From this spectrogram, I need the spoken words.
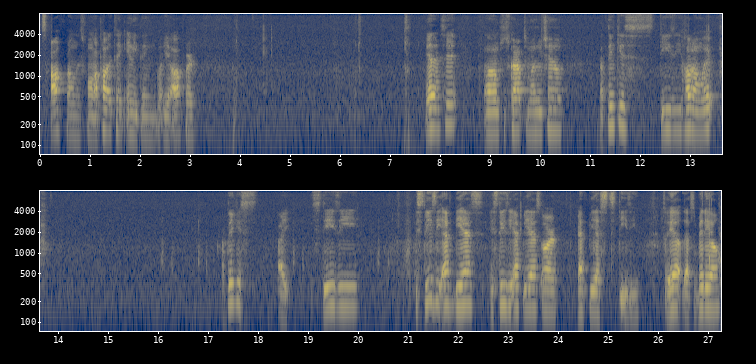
It's offer on this phone. I'll probably take anything, but yeah, offer. Yeah, that's it. Um, subscribe to my new channel. I think it's easy. Hold on, wait. I think it's like Steezy. Steezy FBS. Steezy FBS or FBS Steezy. So yeah, that's a video.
